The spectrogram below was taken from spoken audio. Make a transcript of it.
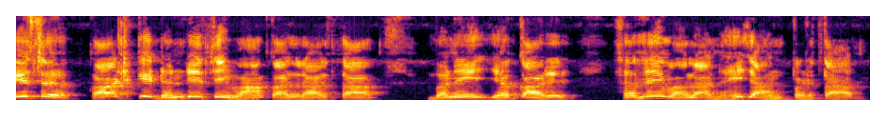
इस काठ के डंडे से वहाँ का रास्ता बने, यह कार्य सहने वाला नहीं जान पड़ता।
